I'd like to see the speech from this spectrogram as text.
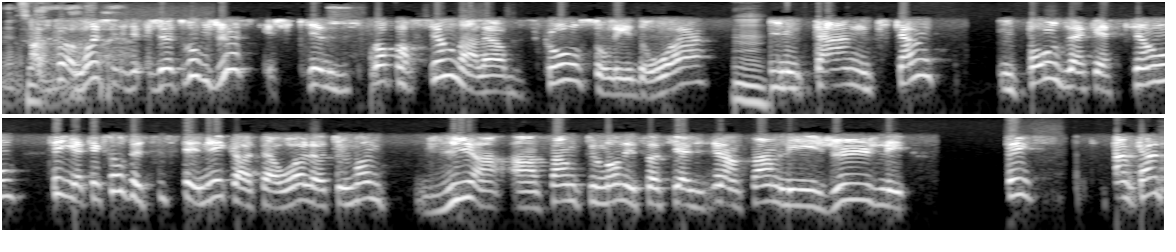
En tout cas, moi, je, je trouve juste qu'il y a une disproportion dans leur discours sur les droits. Hmm. Ils me tannent. Puis quand ils posent la question, tu sais, il y a quelque chose de systémique à Ottawa. Là. Tout le monde vit en- ensemble, tout le monde est socialisé ensemble, les juges, les. Tu sais, quand, quand,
